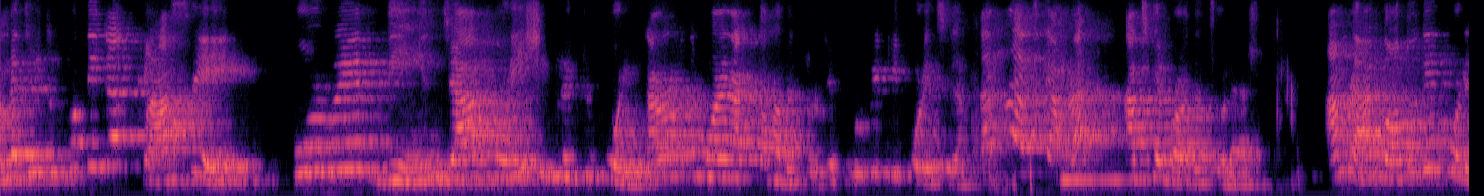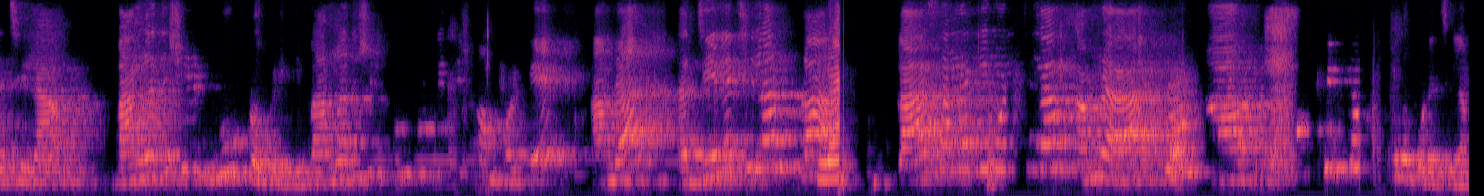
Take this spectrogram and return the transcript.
আমরা যেহেতু প্রতিটা ক্লাসে পূর্বের দিন যা পড়ি সেগুলো একটু পড়ি। কারণ আমাদের মনে রাখতে হবে তো যে পূর্বে কি পড়েছিলাম, তারপর আজকে আমরা, আজকের পড়াতে চলে আসব। আমরা গতদিন পড়েছিলাম বাংলাদেশের ভূ প্রকৃতি বাংলাদেশের ভূ প্রকৃতি সম্পর্কে আমরা জেনেছিলাম প্লাস আমরা কি করেছিলাম আমরা সংক্ষিপ্ত প্রশ্ন করেছিলাম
